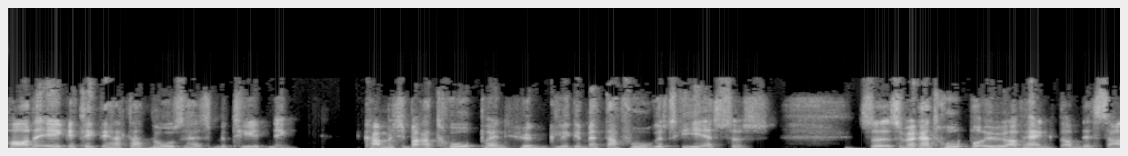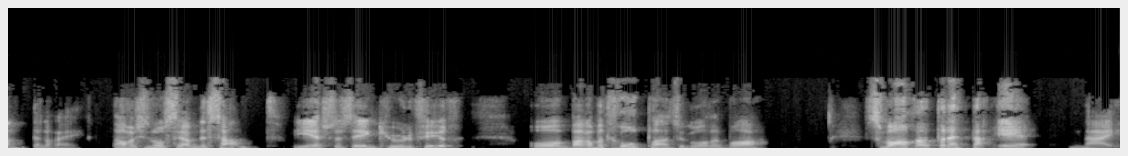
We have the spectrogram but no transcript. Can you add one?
Har det egentlig helt tatt noe som helst betydning? Kan vi ikke bare tro på en hyggelig, metaforisk Jesus, som vi kan tro på uavhengig av om det er sant eller ei? Det har vel ikke noe å si om det er sant. Jesus er en kul fyr, og bare med tro på han så går det bra. Svaret på dette er nei,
